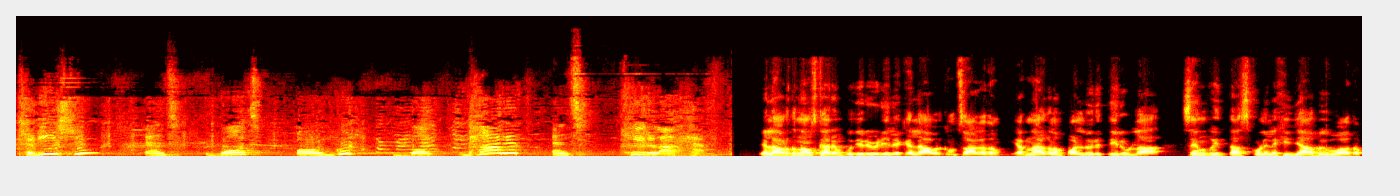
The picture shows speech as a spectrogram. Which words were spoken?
tradition, and what all good both Bharat and Kerala have. എല്ലാവർക്കും നമസ്കാരം പുതിയൊരു വീഡിയോയിലേക്ക് എല്ലാവർക്കും സ്വാഗതം എറണാകുളം പള്ളുരുത്തിയിലുള്ള സെന്റ് റീത്ത സ്കൂളിലെ ഹിജാബ് വിവാദം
